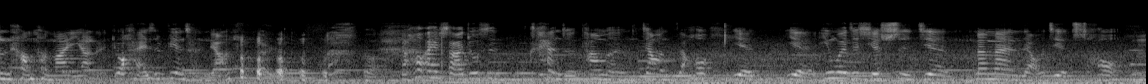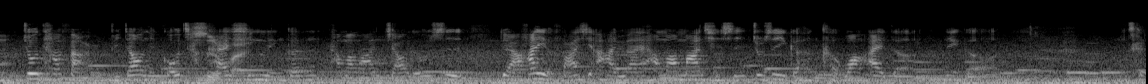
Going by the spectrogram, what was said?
他妈妈一样的，就还是变成那样子的人。对，然后艾莎就是看着他们这样子，然后也也因为这些事件慢慢了解之后，嗯就他反而比较能够敞开心灵跟他妈妈交流，是，对啊，他也发现啊，原来他妈妈其实就是一个很渴望爱的那个曾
